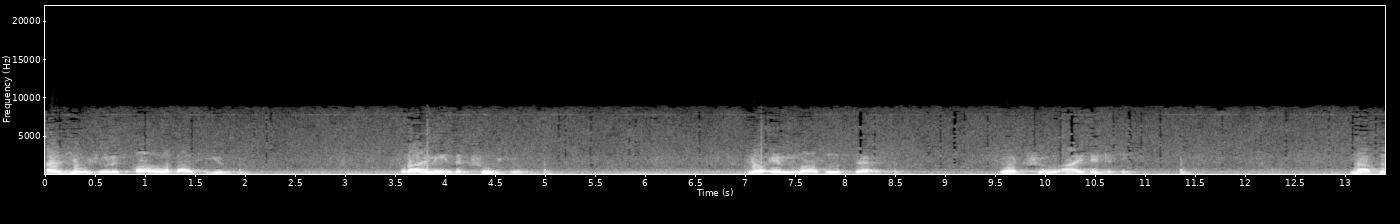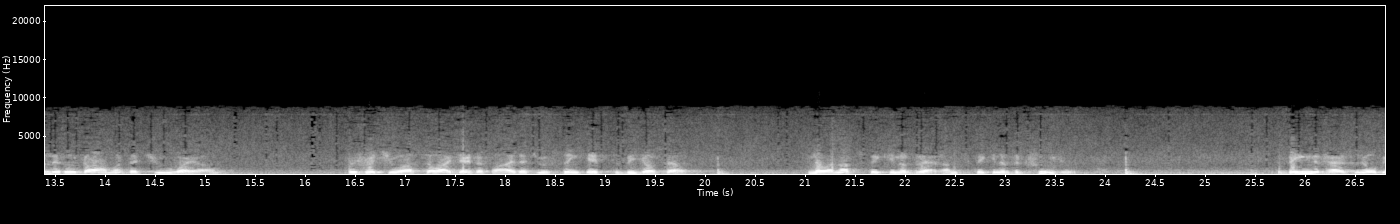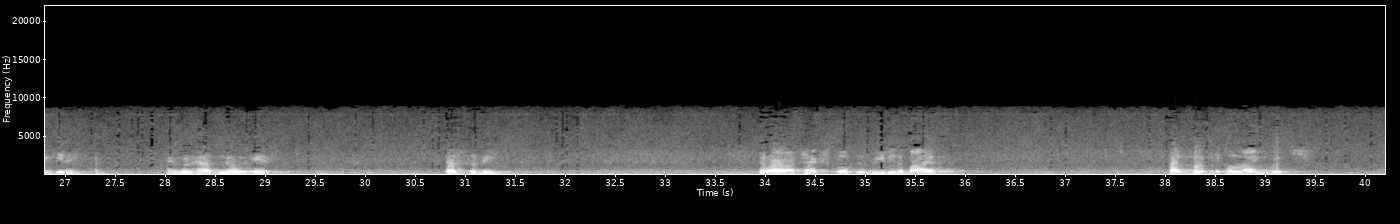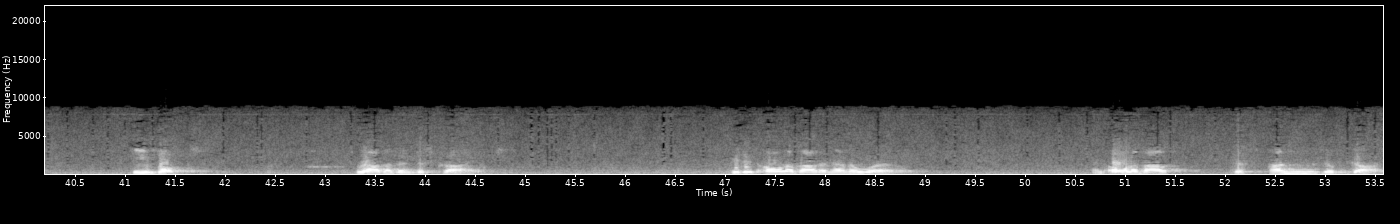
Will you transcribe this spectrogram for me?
As usual, it's all about you. But I mean the true you. Your immortal self. Your true identity. Not the little garment that you wear, with which you are so identified that you think it to be yourself. No, I'm not speaking of that. I'm speaking of the true you. The being that has no beginning and will have no end. That's the being. Now, our textbook is really the Bible. But biblical language evokes rather than describes. It is all about another world and all about the sons of God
